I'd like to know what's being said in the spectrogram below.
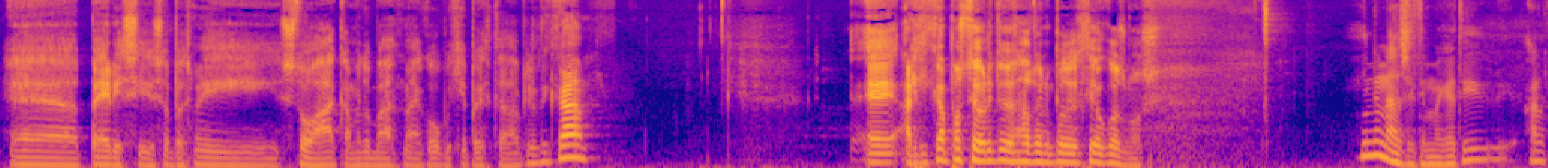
ε, πέρυσι στο παιχνίδι στο ΑΚΑ με τον Παναθηναϊκό που είχε παίξει καταπληκτικά. Ε, αρχικά, πώς θεωρείτε ότι θα τον υποδεχθεί ο κόσμος; Είναι ένα ζήτημα γιατί αν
